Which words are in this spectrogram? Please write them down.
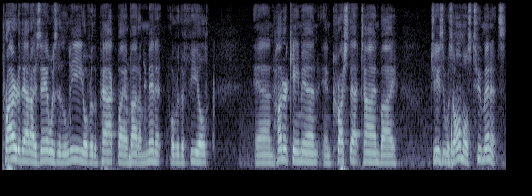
Prior to that, Isaiah was in the lead over the pack by about a minute over the field, and Hunter came in and crushed that time by, geez, it was almost two minutes.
